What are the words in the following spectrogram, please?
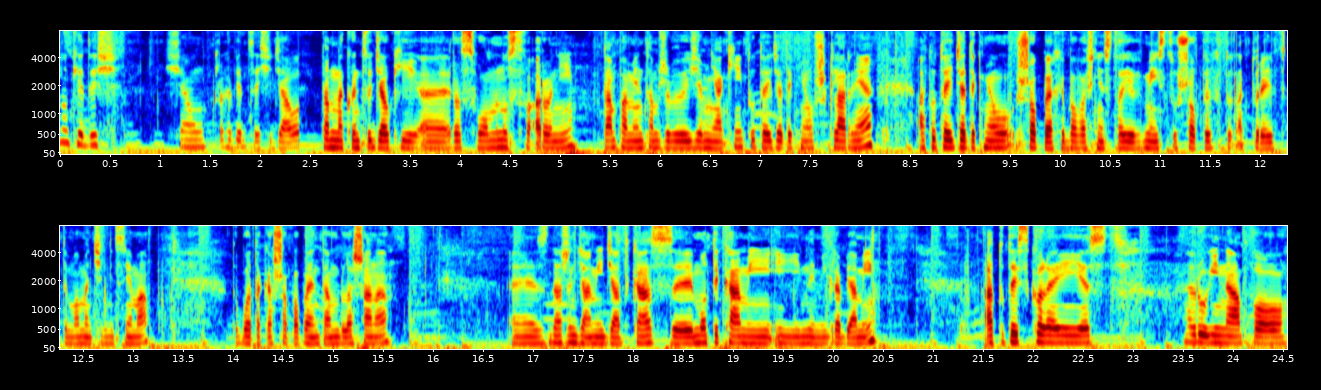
no kiedyś się trochę więcej się działo. Tam na końcu działki e, rosło mnóstwo aronii. Tam pamiętam, że były ziemniaki. Tutaj dziadek miał szklarnię, a tutaj dziadek miał szopę. Chyba właśnie stoję w miejscu szopy, na której w tym momencie nic nie ma. To była taka szopa, pamiętam, blaszana. Z narzędziami dziadka, z motykami i innymi grabiami. A tutaj z kolei jest ruina po,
